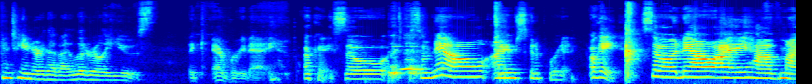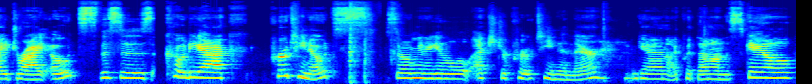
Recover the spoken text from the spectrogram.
container that I literally use like every day. Okay, so so now I'm just gonna pour it in. Okay, so now I have my dry oats. This is Kodiak protein oats. So I'm going to get a little extra protein in there. Again, I put that on the scale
